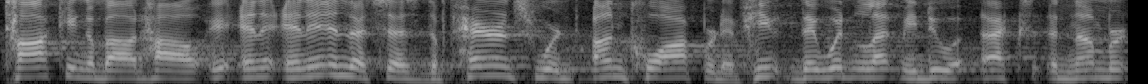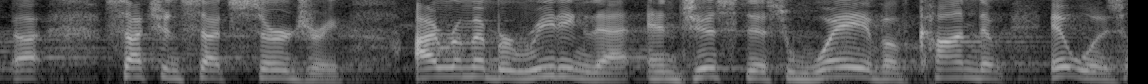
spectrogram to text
talking about how, and, in that says the parents were uncooperative. He, they wouldn't let me do X, a number, uh, such and such surgery. I remember reading that and just this wave of condom, it was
